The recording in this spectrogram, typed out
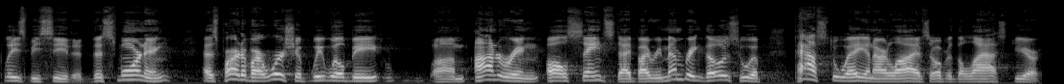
Please be seated. This morning, as part of our worship, we will be um, honoring All Saints' Day by remembering those who have passed away in our lives over the last year.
